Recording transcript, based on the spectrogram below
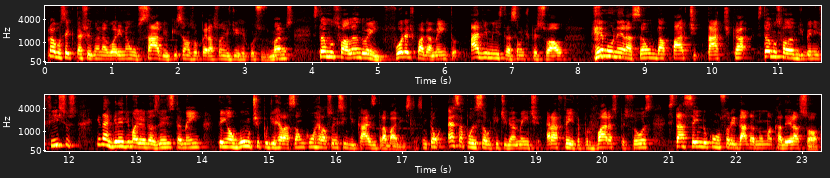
Para você que está chegando agora e não sabe o que são as operações de recursos humanos, estamos falando em folha de pagamento, administração de pessoal, remuneração da parte tática. Estamos falando de benefícios e na grande maioria das vezes também tem algum tipo de relação com relações sindicais e trabalhistas. Então, essa posição que antigamente era feita por várias pessoas está sendo consolidada numa cadeira só.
